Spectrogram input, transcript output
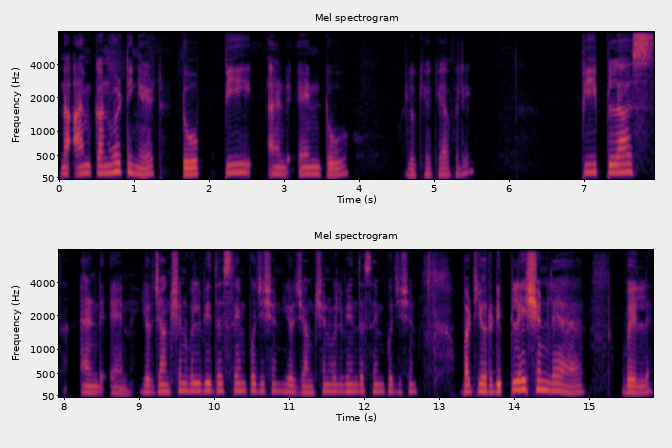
Now I'm converting it to P and N2 look here carefully P plus and N your junction will be the same position your junction will be in the same position but your depletion layer will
